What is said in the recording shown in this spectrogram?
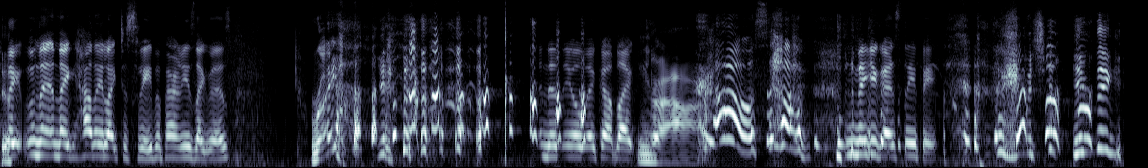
Yeah. Like, and then, like how they like to sleep apparently is like this. Right? And then they all wake up like, oh, stop, and make you guys sleepy. Which you think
